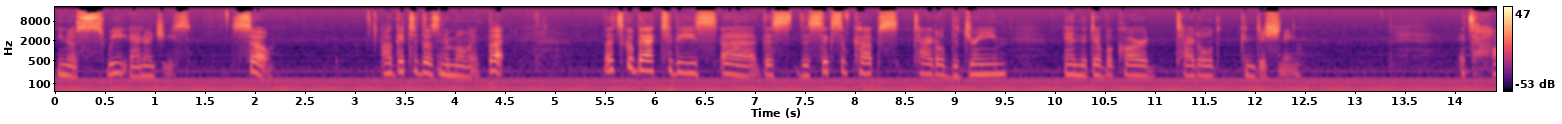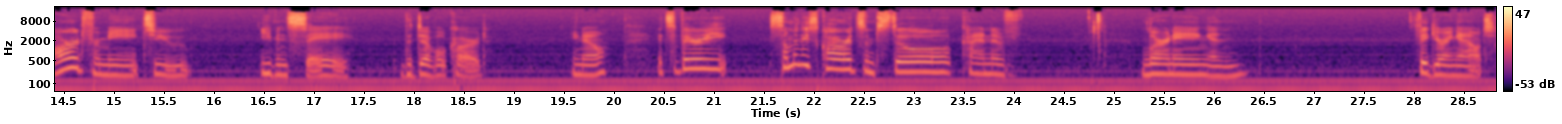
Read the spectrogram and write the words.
you know, sweet energies. So, I'll get to those in a moment. But let's go back to these uh, this the Six of Cups titled The Dream and the Devil card titled Conditioning. It's hard for me to even say the devil card. You know? It's very some of these cards I'm still kind of learning and figuring out.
